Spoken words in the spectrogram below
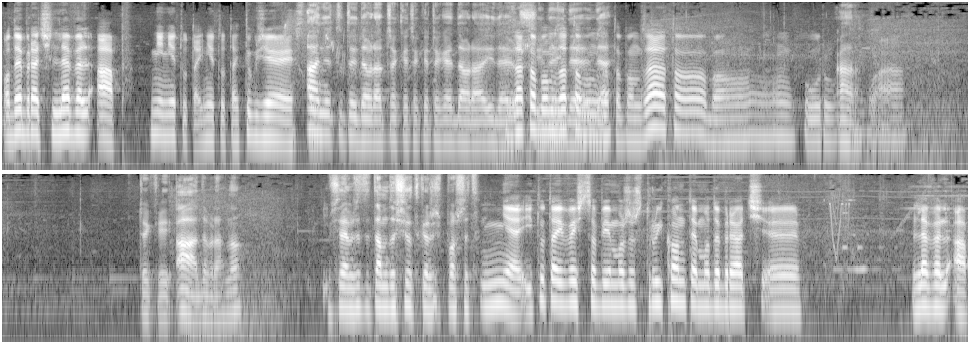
odebrać level up. Nie, nie tutaj, nie tutaj, tu gdzie ja jestem. A nie tutaj, dobra, czekaj, czekaj, czekaj, dobra, idę już, za tobą, idę, za idę, tobą, idę. za tobą, za tobą. Kurwa. Czekaj, a, dobra, no. Myślałem, że ty tam do środka żeś poszedł. Nie, i tutaj weź sobie, możesz trójkątem odebrać e, level up,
